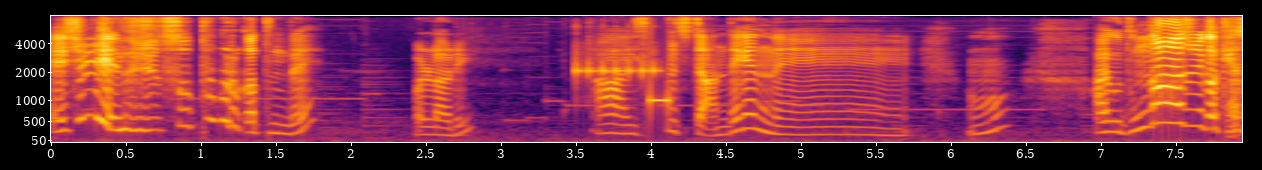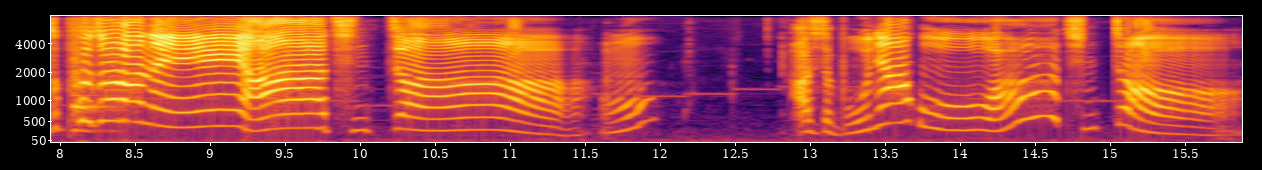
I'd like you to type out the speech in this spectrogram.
애슐리에 있는 수프 그릇 같은데? 얼라리? 아, 이 X들 진짜 안 되겠네. 응? 아, 이거 눈 감아주니까 계속 표절하네. 아, 진짜. 어? 아, 진짜 뭐냐고. 아, 진짜.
